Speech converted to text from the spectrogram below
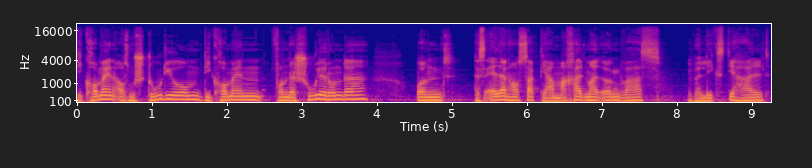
die kommen aus dem Studium, die kommen von der Schule runter und das Elternhaus sagt, ja, mach halt mal irgendwas, überlegst dir halt.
